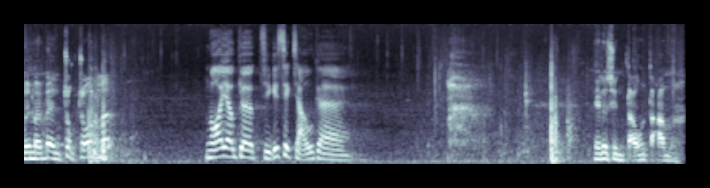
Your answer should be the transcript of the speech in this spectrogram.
你咪俾人捉咗啦咩？我有腳，自己識走嘅。你都算斗膽啊！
